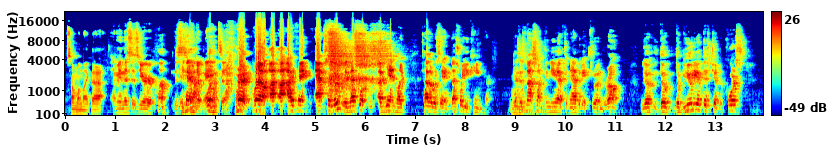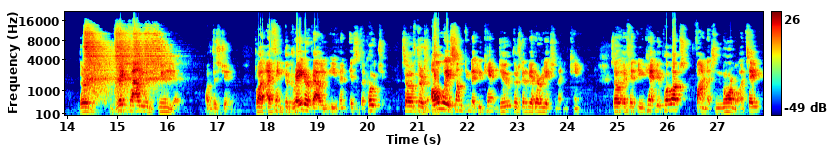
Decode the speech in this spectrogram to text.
someone like that? i mean this is your Huh. this is Yeah. your domain Well, so All right. Well, I, I I think absolutely. That's what again, like Tyler was saying. That's why you came here because it's not something you have to navigate through on your own. The, the, the beauty of this gym, of course, there's great value in the community of, of this gym. But I think the greater value even is the coaching. So if there's always something that you can't do, there's going to be a variation that you can. So if it, you can't do pull-ups, fine, that's normal. I'd say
